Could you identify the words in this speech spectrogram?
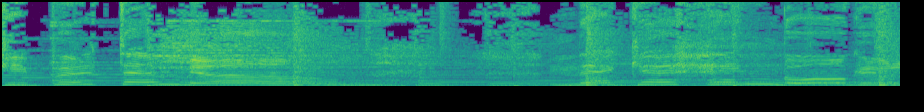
기쁠 때면 내게 행복을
